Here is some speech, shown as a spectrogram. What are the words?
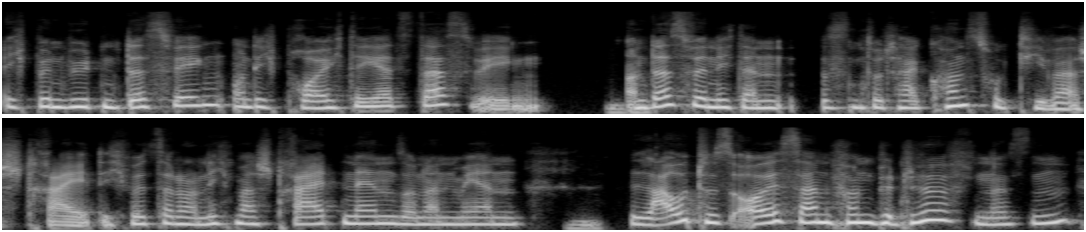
ich bin wütend deswegen und ich bräuchte jetzt deswegen. Und mhm. das finde ich dann ist ein total konstruktiver Streit. Ich würde es ja noch nicht mal Streit nennen, sondern mehr ein mhm. lautes Äußern von Bedürfnissen.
